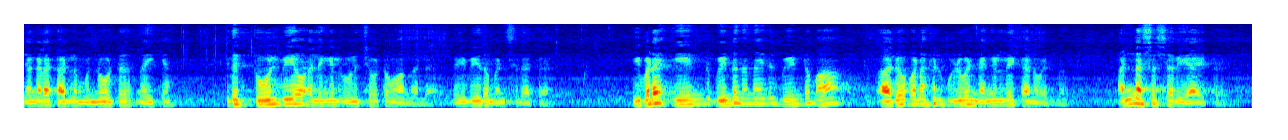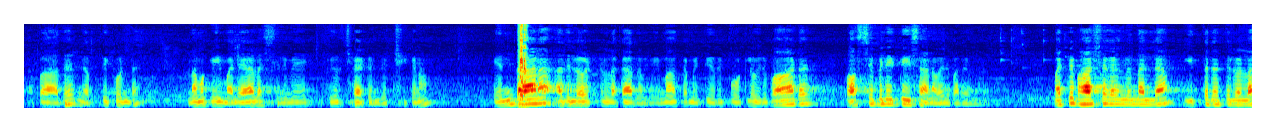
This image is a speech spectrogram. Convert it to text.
ഞങ്ങളെക്കാട്ടിലും മുന്നോട്ട് നയിക്കാം. ഇതൊരു തോൽവിയോ അല്ലെങ്കിൽ ഒളിച്ചോട്ടമോ എന്നല്ല. ദൈവീത മനസ്സിലാക്കുക. ഇവിടെ വീണ്ടും വീണ്ടും നിന്നതിൽ വീണ്ടും ആ ആരോപണങ്ങൾ മുഴുവൻ ഞങ്ങളിലേക്കാണ് വരുന്നത്. അൺനെസസറി ആയിട്ട്. അപ്പോൾ അത് നിർത്തിക്കൊണ്ട് നമുക്ക് ഈ മലയാള സിനിമയെ തീർച്ചയായിട്ടും രക്ഷിക്കണം. എന്താണ് അതിലോട്ടുള്ള കാരണം? ഹിമ കമ്മിറ്റി റിപ്പോർട്ടിൽ ഒരുപാട് പോസിബിലിറ്റീസ് ആണ് അവർ പറയുന്നത്. മറ്റ് ഭാഷകളിൽ നിന്നെല്ലാം ഇത്തരത്തിലുള്ള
